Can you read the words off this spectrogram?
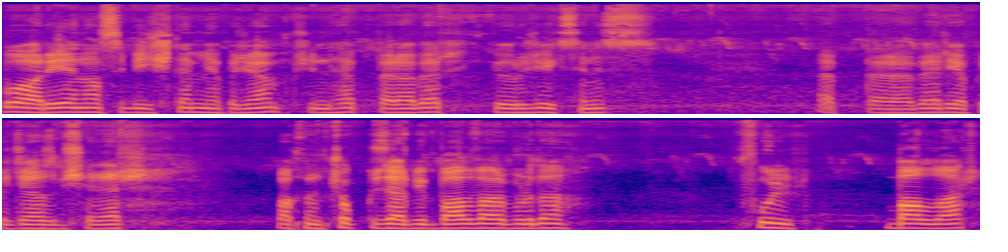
bu araya nasıl bir işlem yapacağım? Şimdi hep beraber göreceksiniz. Hep beraber yapacağız bir şeyler. Bakın çok güzel bir bal var burada. Full bal var.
